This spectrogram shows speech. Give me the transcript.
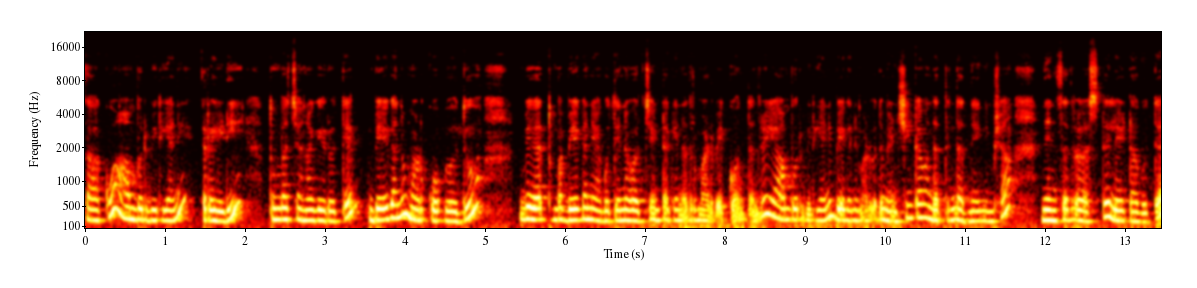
ಸಾಕು ಆಂಬೂರ್ ಬಿರಿಯಾನಿ ರೆಡಿ. ತುಂಬ ಚೆನ್ನಾಗಿರುತ್ತೆ. ಬೇಗನೂ ಮಾಡ್ಕೋಬೋದು. ಬೇ ತುಂಬ ಬೇಗನೆ ಆಗುತ್ತೆ, ನಾವು ಅರ್ಜೆಂಟಾಗಿ ಏನಾದರೂ ಮಾಡಬೇಕು ಅಂತಂದರೆ ಈ ಆಂಬೂರ್ ಬಿರಿಯಾನಿ ಬೇಗನೆ ಮಾಡ್ಬೋದು. ಮೆಣಸಿನ್ಕಾಯಿ ಒಂದು ಹತ್ತರಿಂದ ಹದಿನೈದು ನಿಮಿಷ ನೆನೆಸಿದ್ರೆ ಅಷ್ಟೇ ಲೇಟ್ ಆಗುತ್ತೆ.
